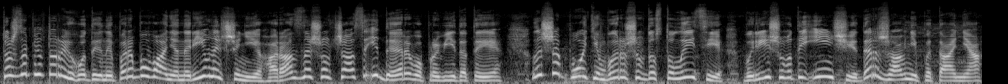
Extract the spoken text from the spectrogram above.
Тож за півтори години перебування на Рівненщині Гаран знайшов час і дерево провідати. Лише потім вирушив до столиці вирішувати інші державні питання.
